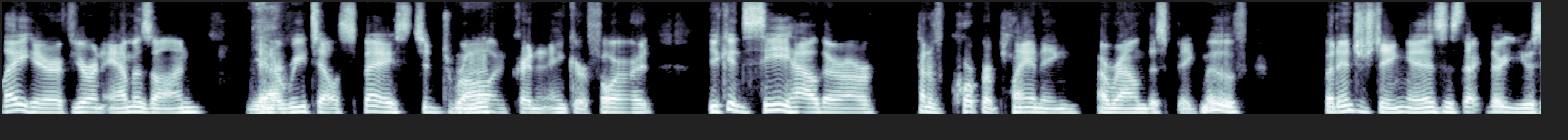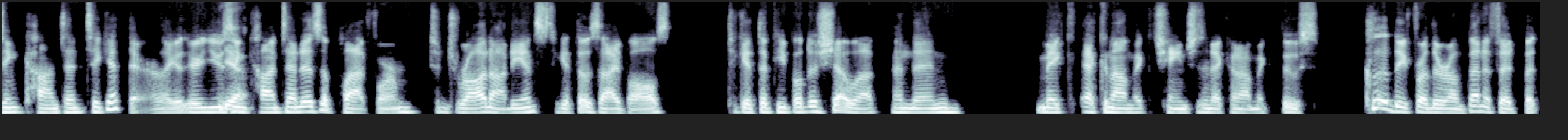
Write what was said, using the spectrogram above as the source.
play here. If you're an Amazon yeah. in a retail space to draw mm-hmm. and create an anchor for it. You can see how there are kind of corporate planning around this big move. But interesting is is that they're using content to get there. Like they're using yeah. content as a platform to draw an audience, to get those eyeballs, to get the people to show up, and then make economic changes and economic boosts. Clearly for their own benefit, but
